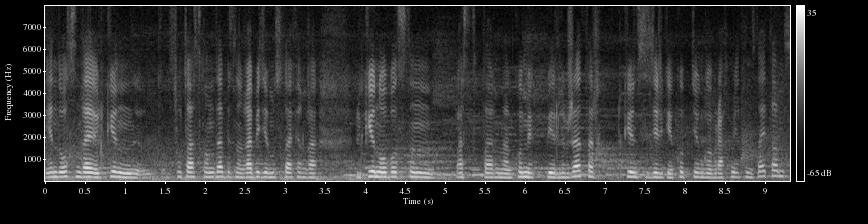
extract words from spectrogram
енді осындай үлкен су тасқынында біздің ғабиден мұстафинға үлкен облыстың бастықтарынан көмек беріліп жатыр үлкен сіздерге көптен көп рахметімізді айтамыз.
